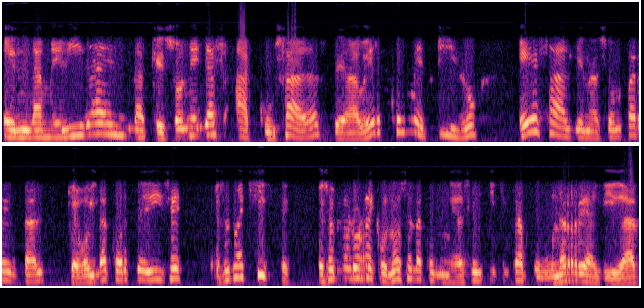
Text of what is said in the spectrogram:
en la medida en la que son ellas acusadas de haber cometido esa alienación parental que hoy la Corte dice, eso no existe, eso no lo reconoce la comunidad científica como una realidad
